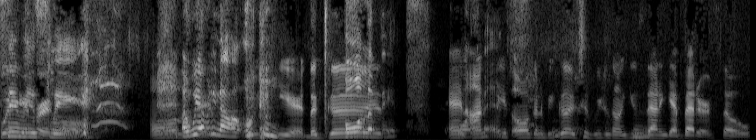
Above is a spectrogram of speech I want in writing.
We're seriously. All. all and we it. already know. here. The good. All of it. And all honestly, it. it's all going to be good because we're just going to use mm-hmm. that and get better. So,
